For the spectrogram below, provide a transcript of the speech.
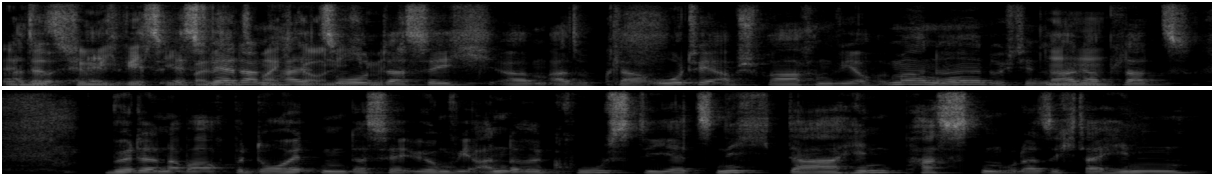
Äh, also das ist für mich wichtig. Es, es wäre dann halt so, dass ich, ähm, also klar, OT-Absprachen, wie auch immer, ne, durch den mhm. Lagerplatz, mhm. würde dann aber auch bedeuten, dass ja irgendwie andere Crews, die jetzt nicht dahin passten oder sich dahin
